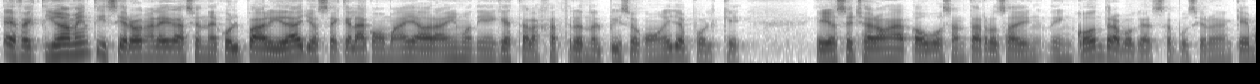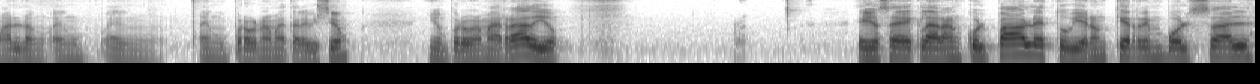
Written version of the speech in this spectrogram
Efectivamente hicieron alegación de culpabilidad. Yo sé que la Comaya ahora mismo tiene que estar arrastrando el piso con ellos porque ellos se echaron a Cobo Santa Rosa en, en contra porque se pusieron a quemarlo en, en en- un programa de televisión y un programa de radio. Ellos se declaran culpables, tuvieron que reembolsar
